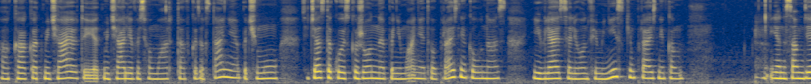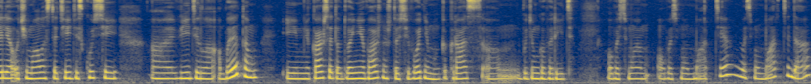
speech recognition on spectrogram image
а, как отмечают и отмечали 8 марта в Казахстане, почему сейчас такое искаженное понимание этого праздника у нас, является ли он феминистским праздником. Я на самом деле очень мало статей, дискуссий а, видела об этом, и мне кажется, это вдвойне важно, что сегодня мы как раз будем говорить о 8, о 8 марте. 8 марте, да?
